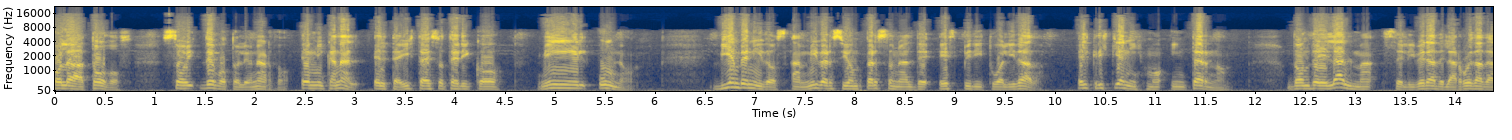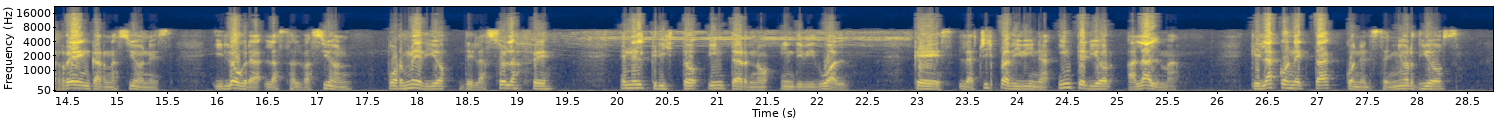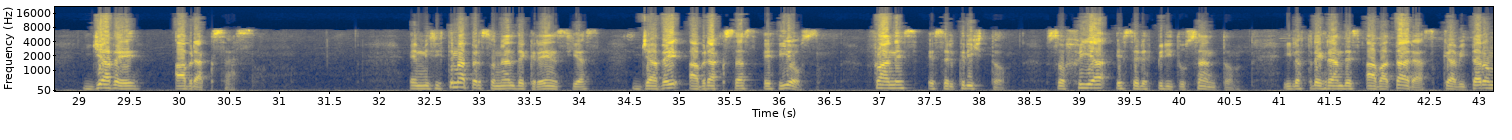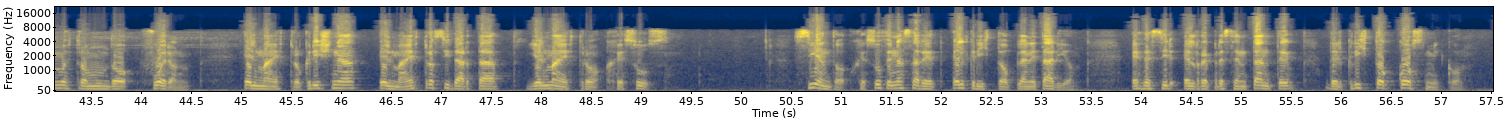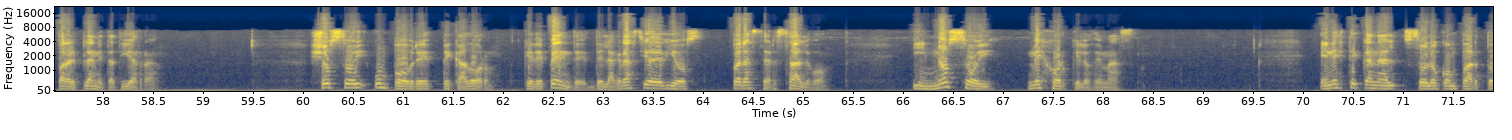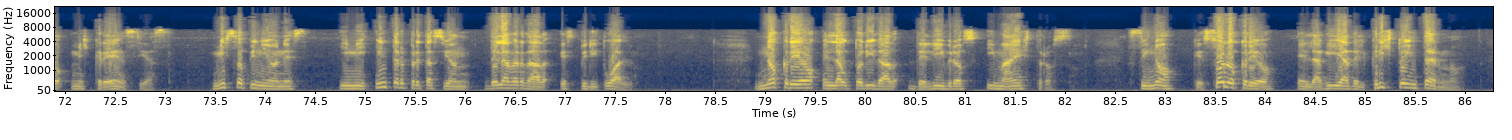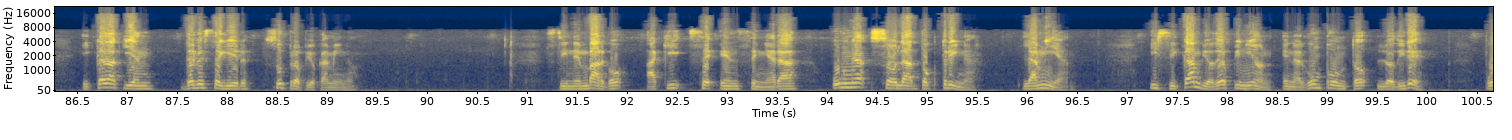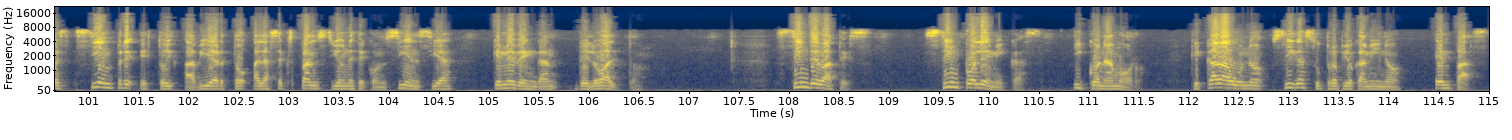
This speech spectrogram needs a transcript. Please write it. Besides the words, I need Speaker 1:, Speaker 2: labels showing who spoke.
Speaker 1: Hola a todos, soy Devoto Leonardo, en mi canal, el teísta esotérico 1001. Bienvenidos a mi versión personal de espiritualidad, el cristianismo interno, donde el alma se libera de la rueda de reencarnaciones y logra la salvación por medio de la sola fe en el Cristo interno individual, que es la chispa divina interior al alma, que la conecta con el Señor Dios, Yahvé Abraxas. En mi sistema personal de creencias, Yahvé Abraxas es Dios, Fanes es el Cristo, Sofía es el Espíritu Santo, y los tres grandes avataras que habitaron nuestro mundo fueron el Maestro Krishna, el Maestro Siddhartha y el Maestro Jesús. Siendo Jesús de Nazaret el Cristo planetario, es decir, el representante del Cristo cósmico para el planeta Tierra. Yo soy un pobre pecador que depende de la gracia de Dios para ser salvo, y no soy mejor que los demás. En este canal solo comparto mis creencias, mis opiniones y mi interpretación de la verdad espiritual. No creo en la autoridad de libros y maestros, sino que solo creo en la guía del Cristo interno, y cada quien debe seguir su propio camino. Sin embargo, aquí se enseñará una sola doctrina, la mía, y si cambio de opinión en algún punto, lo diré, pues siempre estoy abierto a las expansiones de conciencia que me vengan de lo alto. Sin debates, sin polémicas y con amor, que cada uno siga su propio camino en paz.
